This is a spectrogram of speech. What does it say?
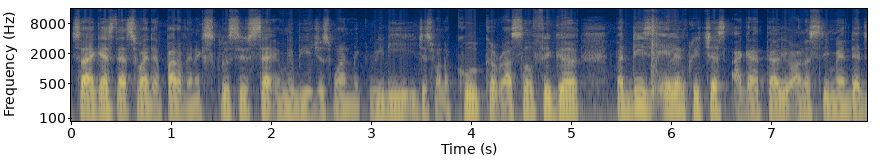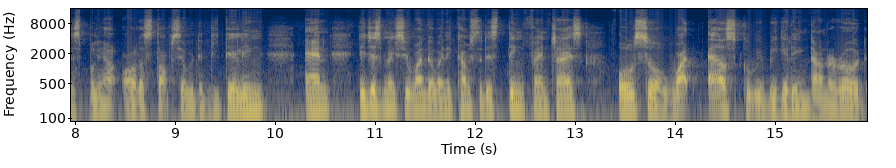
So I guess that's why they're part of an exclusive set, and maybe you just want MacReady, you just want a cool Kurt Russell figure, but these alien creatures, I gotta tell you honestly, man, they're just pulling out all the stops here with the detailing, and it just makes you wonder when it comes to this Thing franchise, also, what else could we be getting down the road?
